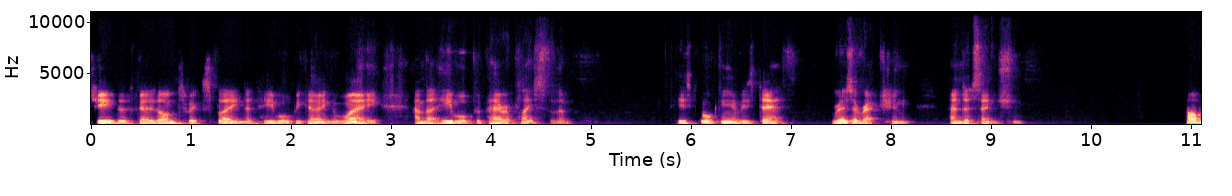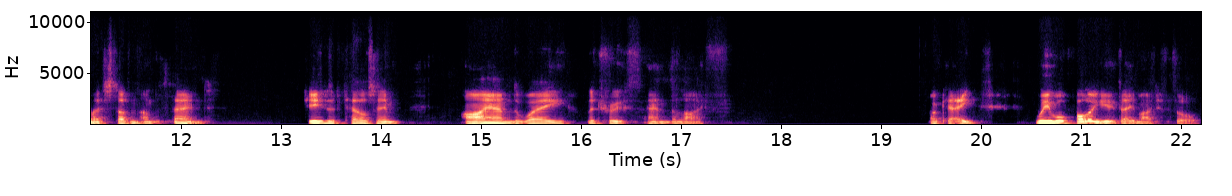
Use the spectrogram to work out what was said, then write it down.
Jesus goes on to explain that he will be going away and that he will prepare a place for them. He's talking of his death, resurrection, and ascension. Thomas doesn't understand. Jesus tells him, I am the way, the truth, and the life. Okay, we will follow you, they might have thought.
